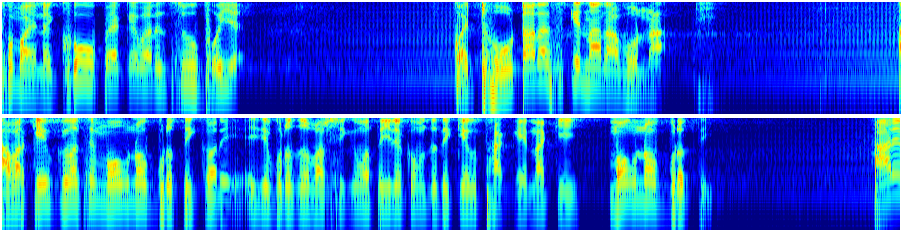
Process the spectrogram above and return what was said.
সময় নাই, খুব একেবারে চুপ হয়ে কয়, ঠোঁট আর আজকে নাড়াবো না। আবার কেউ কেউ আছে মৌনব্রতী করে। এই যে ব্রজবাসীর মতো এরকম যদি কেউ থাকে নাকি মৌনব্রতী আরে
